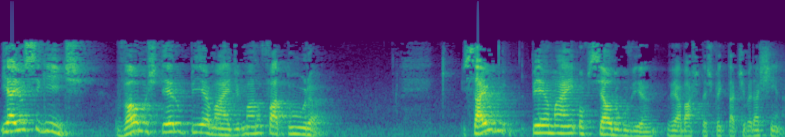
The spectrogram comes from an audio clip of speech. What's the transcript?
E aí o seguinte, vamos ter o PMI de manufatura Saiu o PMI oficial do governo, veio abaixo da expectativa da China.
